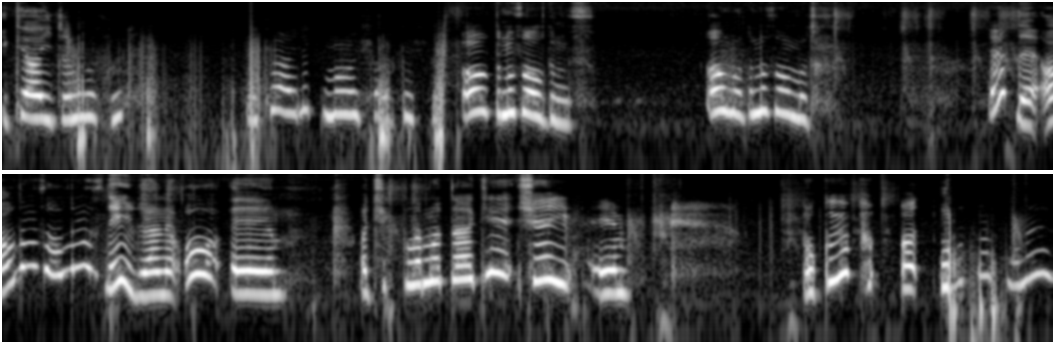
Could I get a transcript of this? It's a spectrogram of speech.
İki aydınlık. İki aylık maaş arkadaşlar. Aldınız aldınız. Almadınız almadınız. Evet de aldınız aldınız değil. Yani o e, açıklamadaki şey e, okuyup a, unutmazsanız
